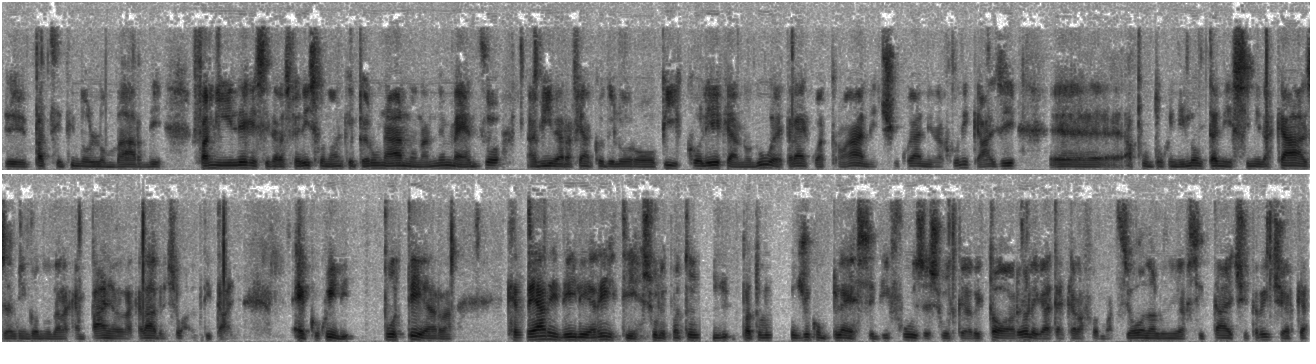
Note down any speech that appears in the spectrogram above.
eh, pazienti non lombardi, famiglie che si trasferiscono anche per un anno, un anno e mezzo a vivere a fianco dei loro piccoli che hanno 2, 3, 4 anni, 5 anni in alcuni casi, eh, appunto quindi lontanissimi da casa, vengono dalla campagna, dalla Calabria, insomma d'Italia. Ecco, quindi poter creare delle reti sulle patologie, patologie, complesse diffuse sul territorio, legate anche alla formazione, all'università, eccetera, ricerca,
